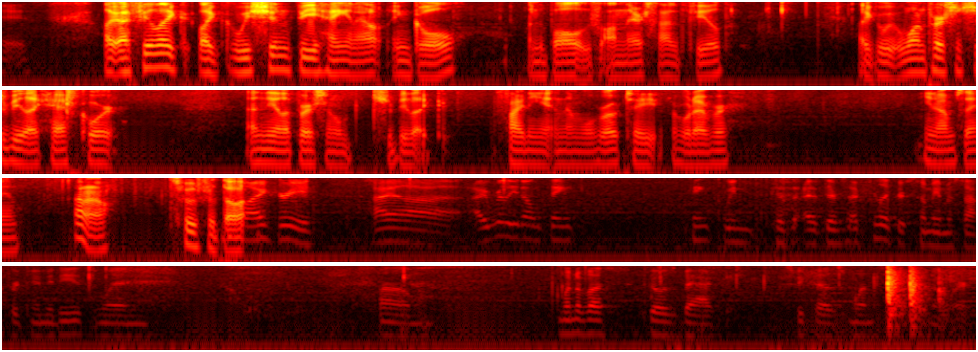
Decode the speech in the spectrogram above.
the case. Like I feel like like we shouldn't be hanging out in goal when the ball is on their side of the field. Like w- one person should be like half court, and the other person will, should be like fighting it, and then we'll rotate or whatever. You know what I'm saying? I don't know. It's food for thought. No. I agree. I uh, I really don't think think we because I, I feel like there's so many missed opportunities when um one of us goes back. Because one setup didn't work.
